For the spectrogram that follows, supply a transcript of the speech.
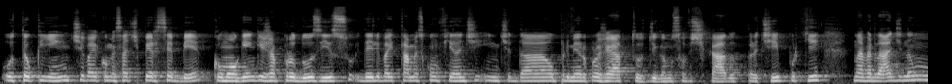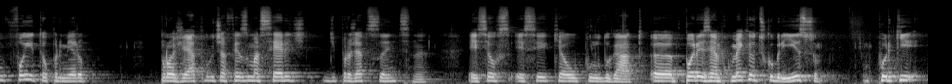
o teu cliente vai começar a te perceber como alguém que já produz isso, e daí ele vai estar mais confiante em te dar o primeiro projeto, digamos, sofisticado para ti, porque na verdade não foi o teu primeiro projeto, porque já fez uma série de, de projetos antes, né? Esse, é o, esse que é o pulo do gato. Uh, por exemplo, como é que eu descobri isso? Porque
